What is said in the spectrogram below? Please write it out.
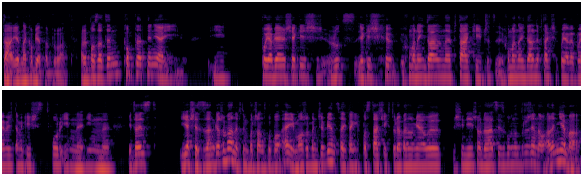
Ta, jedna kobieta była. Ale poza tym kompletnie nie. I, i pojawiają się jakieś ludz, jakieś humanoidalne ptaki, czy humanoidalny ptak się pojawia, pojawia się tam jakiś stwór inny, inny. I to jest ja się zaangażowany w tym początku, bo ej, może będzie więcej takich postaci, które będą miały silniejszą relację z główną drużyną, ale nie ma.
